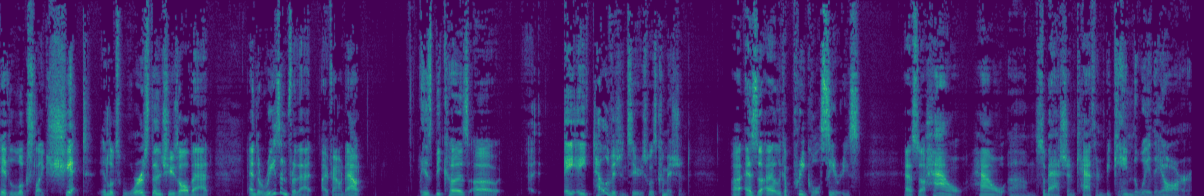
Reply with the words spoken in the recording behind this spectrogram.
It looks like shit. It looks worse than She's All That. And the reason for that, I found out, is because uh, a, a television series was commissioned uh, as a, uh, like a prequel series as to how how um, Sebastian and Catherine became the way they are.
